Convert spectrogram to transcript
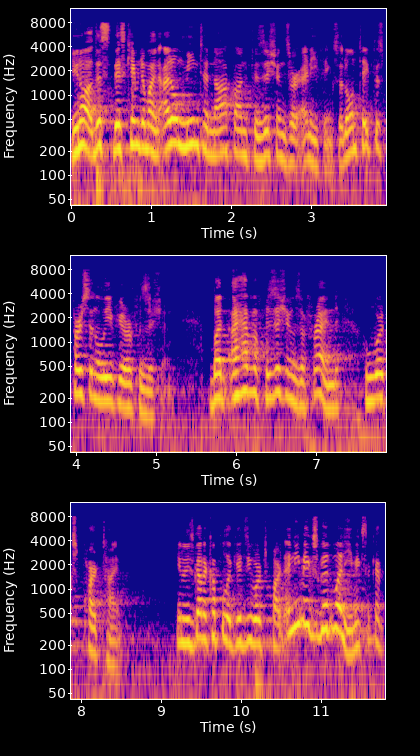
You know, this, this came to mind. I don't mean to knock on physicians or anything, so don't take this personally if you're a physician. But I have a physician who's a friend who works part-time. You know, he's got a couple of kids, he works part, and he makes good money. He makes like a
